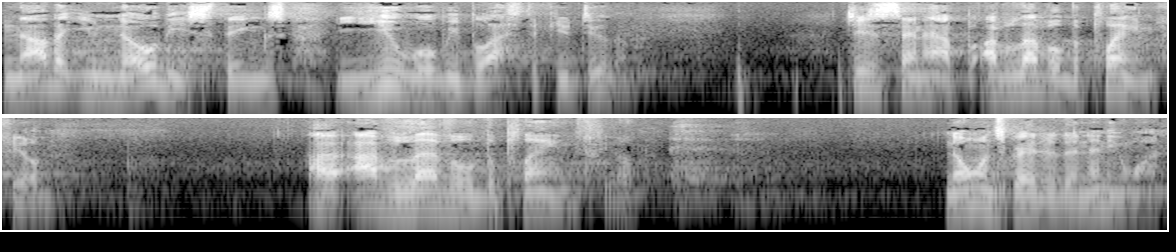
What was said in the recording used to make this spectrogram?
Now that you know these things, you will be blessed if you do them. Jesus is saying, I've leveled the playing field. I've leveled the playing field. No one's greater than anyone.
